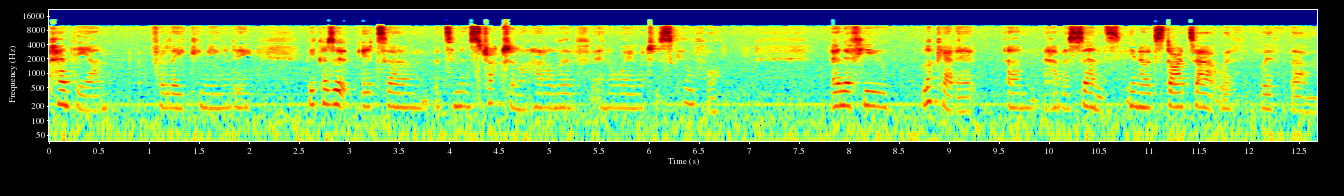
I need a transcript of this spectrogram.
pantheon for lay community because it, it's, um, it's an instruction on how to live in a way which is skillful. And if you look at it, um, have a sense, you know, it starts out with, with um,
